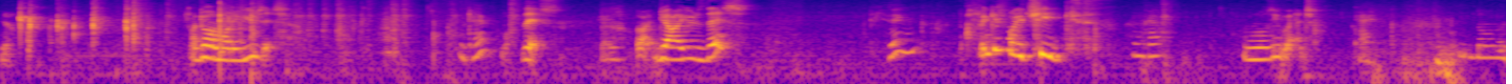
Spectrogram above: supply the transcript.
No. I don't want to use it. Okay. What's this? Okay. Right, do I use this? You think. I think it's for your cheeks. Okay. Rosy red. Okay. No.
